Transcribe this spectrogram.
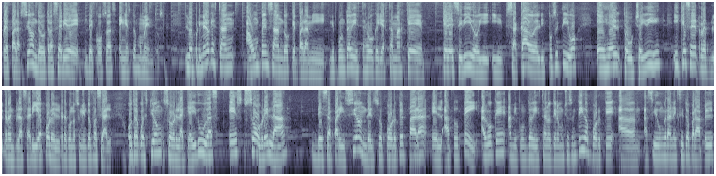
preparación de otra serie de, cosas en estos momentos. Lo primero que están aún pensando, que para mi, mi punto de vista es algo que ya está más que, que decidido y, sacado del dispositivo, es el Touch ID y que se reemplazaría por el reconocimiento facial. Otra cuestión sobre la que hay dudas es sobre la desaparición del soporte para el Apple Pay, algo que a mi punto de vista no tiene mucho sentido porque ha, ha sido un gran éxito para Apple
